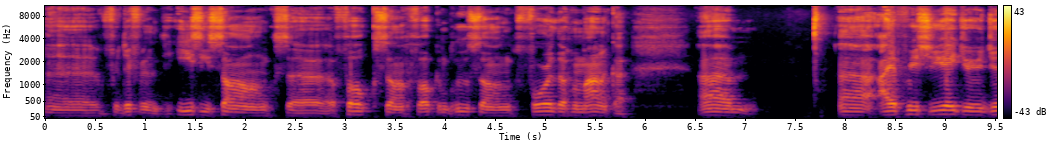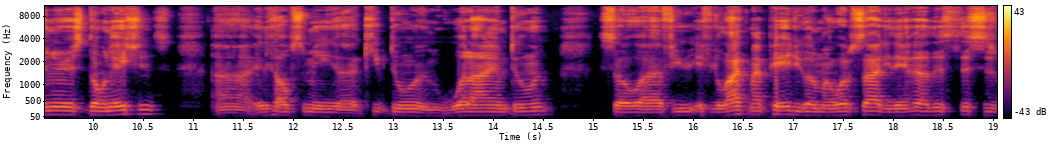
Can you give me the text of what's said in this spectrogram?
uh, for different easy songs, uh, folk song, folk and blues songs for the harmonica. Um, I appreciate your generous donations. it helps me keep doing what I am doing. So uh, if you if you like my page, you go to my website. You think, oh, this this is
